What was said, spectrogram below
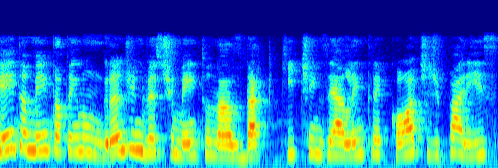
Quem também está tendo um grande investimento nas Dark Kitchens é a L'Entrecote de Paris.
